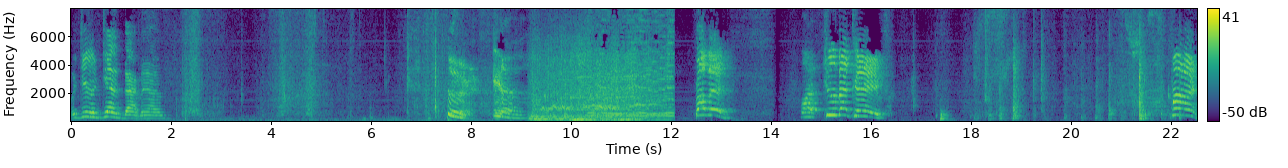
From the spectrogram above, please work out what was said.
We did it again, Batman. Robin! What? To the Batcave! Come on!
